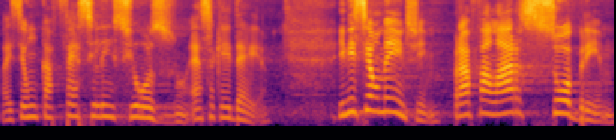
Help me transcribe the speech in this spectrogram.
Vai ser um café silencioso, essa é a ideia. Inicialmente, para falar sobre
